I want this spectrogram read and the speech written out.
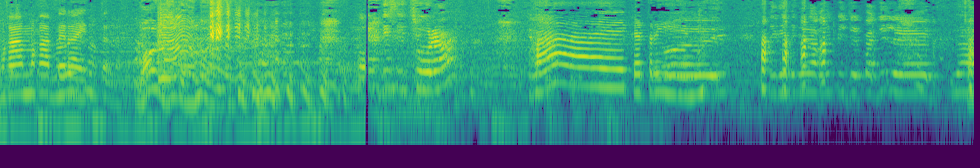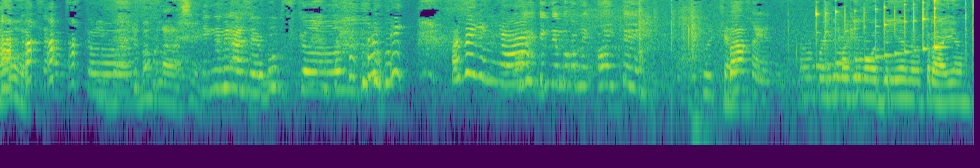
Maka maka-copyright. Wow, dito ano? This itsura? Hi, Catherine. Tinitingnan ako ni PJ Pagilid. Oo. Sa apps ko. Iba, ibang klase. Tingnan mo yung underboobs ko. Patingin nga. Ay, tingnan mo kami. Ay, te. Bakit? Ah, pwede maging model yan ng Triumph.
